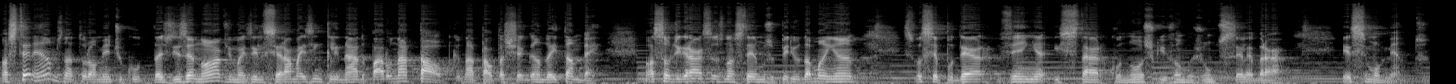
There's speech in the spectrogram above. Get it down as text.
Nós teremos naturalmente o culto das 19, mas ele será mais inclinado para o Natal, porque o Natal está chegando aí também. Na ação de graças nós teremos o período da manhã. Se você puder, venha estar conosco e vamos juntos celebrar esse momento.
